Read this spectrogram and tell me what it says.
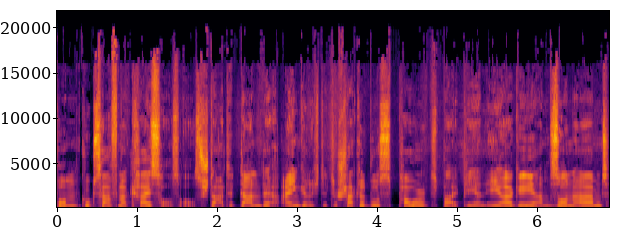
Vom Cuxhavener Kreishaus aus startet dann der eingerichtete Shuttlebus Powered by PNE AG am Sonnabend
